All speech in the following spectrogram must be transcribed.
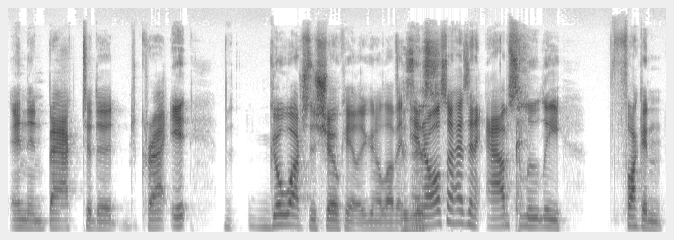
and then back to the crash. It go watch the show, Kayla. You're gonna love it. Is and it also has an absolutely fucking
